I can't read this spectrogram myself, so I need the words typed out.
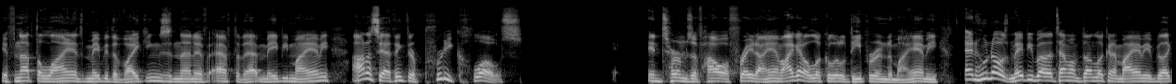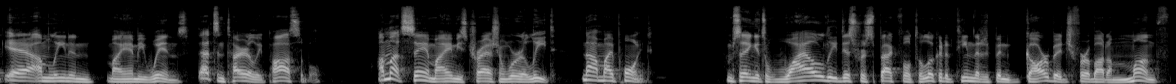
If not the Lions, maybe the Vikings, and then if after that, maybe Miami. Honestly, I think they're pretty close in terms of how afraid I am. I got to look a little deeper into Miami, and who knows? Maybe by the time I'm done looking at Miami, I'll be like, yeah, I'm leaning Miami wins. That's entirely possible. I'm not saying Miami's trash and we're elite. Not my point. I'm saying it's wildly disrespectful to look at a team that has been garbage for about a month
